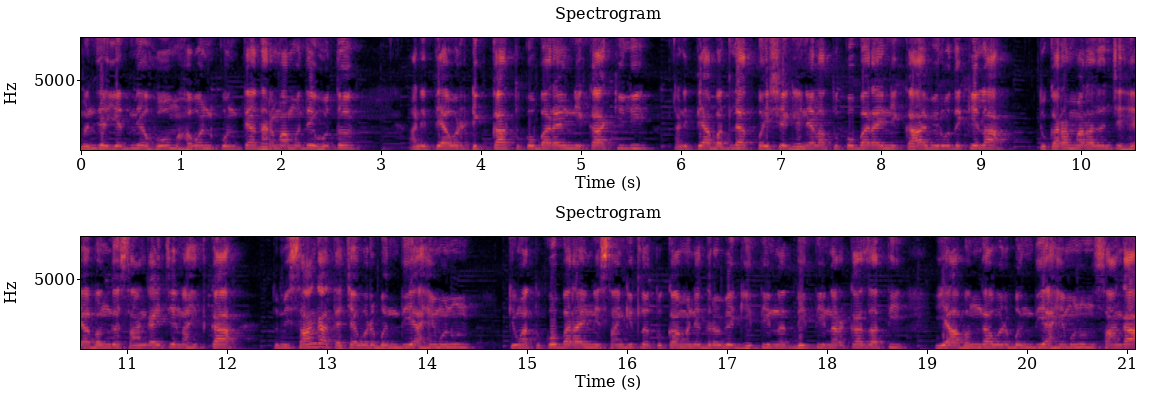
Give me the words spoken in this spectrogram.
म्हणजे यज्ञ होम हवन कोणत्या धर्मामध्ये होतं? आणि त्यावर टिक्का तुकोबारायांनी का केली? आणि त्या बदल्यात पैसे घेण्याला तुकोबारायांनी का विरोध केला? तुकाराम महाराजांचे हे अभंग सांगायचे नाहीत का? तुम्ही सांगा त्याच्यावर बंदी आहे म्हणून. किंवा तुकोबारायांनी सांगितलं तुका म्हणे द्रव्य घेती न देती नरका जाती या अभंगावर बंदी आहे म्हणून सांगा.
